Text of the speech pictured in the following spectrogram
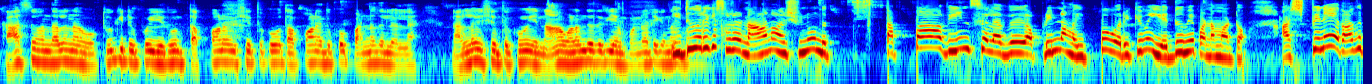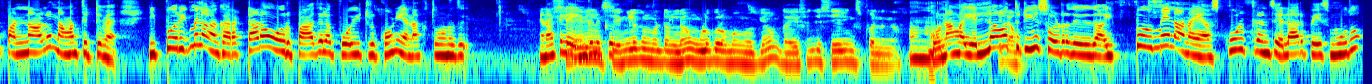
காசு வந்தாலும் நான் தூக்கிட்டு போய் எதுவும் தப்பான விஷயத்துக்கோ தப்பான இதுக்கோ பண்ணது இல்லைல்ல நல்ல விஷயத்துக்கும் நான் வளர்ந்ததுக்கு என் பொண்டாட்டிக்கு இது வரைக்கும் சொல்றேன் நானும் அஸ்வினும் இந்த தப்பா வீண் செலவு அப்படின்னு நாங்க இப்போ வரைக்குமே எதுவுமே பண்ண மாட்டோம். அஸ்வினே ஏதாவது பண்ணாலும் நான் திட்டுவேன். இப்போ வரைக்குமே நாங்க கரெக்டான ஒரு பாதையில போயிட்டு இருக்கோம்னு எனக்கு தோணுது. எனக்கு இல்லை எங்களுக்கு. எங்களுக்கு மட்டும் இல்லை உங்களுக்கு ரொம்ப முக்கியம். தயவு செஞ்சு சேவிங்ஸ் பண்ணுங்க. ஆமா. நாங்க எல்லாத்துட்டையும் சொல்றது இதுதான். இப்போவுமே நான் என் ஸ்கூல் ஃப்ரெண்ட்ஸ் எல்லாரும் பேசும்போதும்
